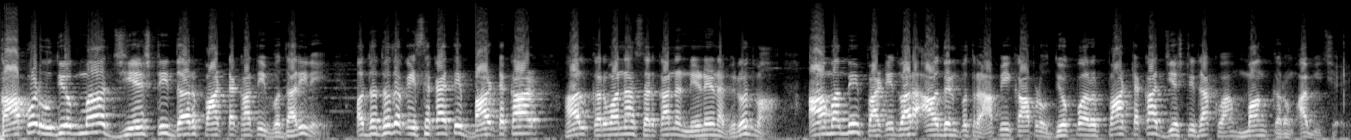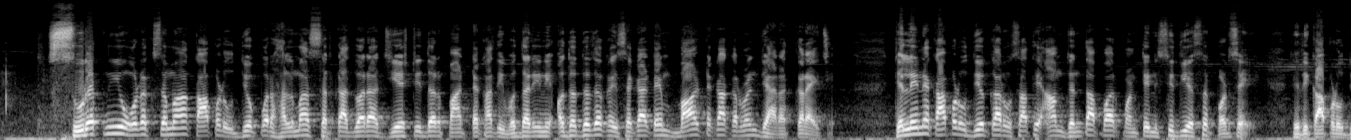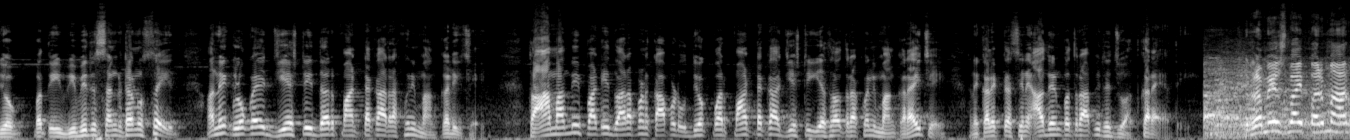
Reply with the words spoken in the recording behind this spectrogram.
કાપડ ઉદ્યોગમાં જીએસટી દર પાંચ ટકાથી વધારીને અધધ કહી શકાય તે બાર ટકા હાલ કરવાના સરકારના નિર્ણયના વિરોધમાં આમ આદમી પાર્ટી દ્વારા આવેદનપત્ર આપી કાપડ ઉદ્યોગ પર પાંચ ટકા જીએસટી રાખવા માંગ કરવામાં આવી છે. સુરતની ઓળખસમાં કાપડ ઉદ્યોગ પર હાલમાં સરકાર દ્વારા જીએસટી દર પાંચ ટકાથી વધારીને અધધ કહી શકાય તેમ બાર ટકા કરવાની જાહેરાત કરાઈ છે. તે લઈને કાપડ ઉદ્યોગકારો સાથે આમ જનતા પર પણ તેની સીધી અસર પડશે. જેથી કાપડ ઉદ્યોગપતિ વિવિધ સંગઠનો સહિત અનેક લોકોએ જીએસટી દર પાંચ ટકા રાખવાની માંગ કરી છે. તો આમ આદમી પાર્ટી દ્વારા પણ કાપડ ઉદ્યોગ પર પાંચ ટકા જીએસટી યથાવત રાખવાની માંગ કરાઈ છે અને કલેક્ટરશ્રીને આવેદનપત્ર આપી રજૂઆત કરાઈ હતી. રમેશભાઈ પરમાર,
